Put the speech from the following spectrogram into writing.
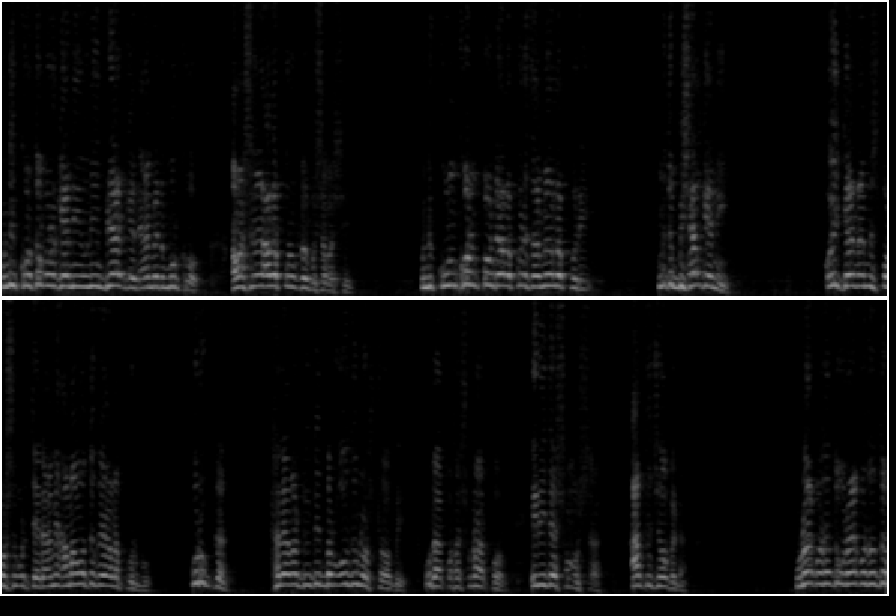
উনি কত বড় জ্ঞানী, উনি বিরাট জ্ঞানী, আমি একটা মূর্খ। আমার সঙ্গে আলাপ করুক না বসে বসে। উনি কোন কোন পয়েন্টে আলাপ করেছে আমি আলাপ করি। উনি তো বিশাল জ্ঞানী। ওই জ্ঞান আমি স্পর্শ করতে চাই আমি আমার মতো করে আলাপ করব। করুক না। খালি আমার দুই তিনবার ওজন নষ্ট হবে। ওনার কথা শোনার পর, এরই যা সমস্যা, আর কিছু হবে না। ওনার কথা তো ওনার কথা তো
